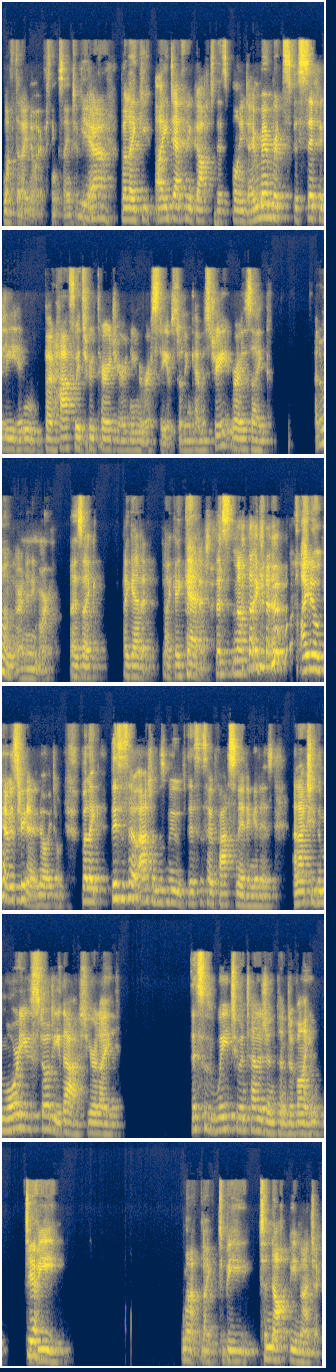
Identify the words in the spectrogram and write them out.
Not that I know everything scientifically. Yeah. But like you, I definitely got to this point. I remember it specifically in about halfway through third year in university of studying chemistry, where I was like, I don't want to learn anymore. I was like, I get it. Like I get it. This is not like I know chemistry now. No, I don't. But like this is how atoms move. This is how fascinating it is. And actually, the more you study that, you're like, this is way too intelligent and divine to Yeah. be ma- like to be to not be magic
